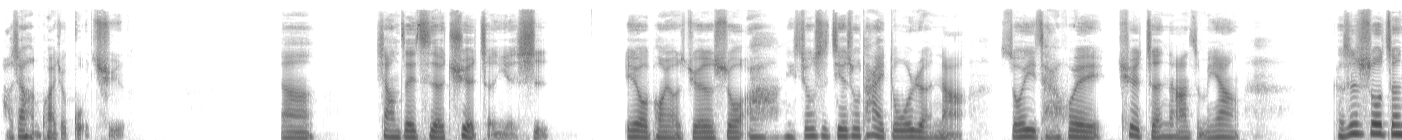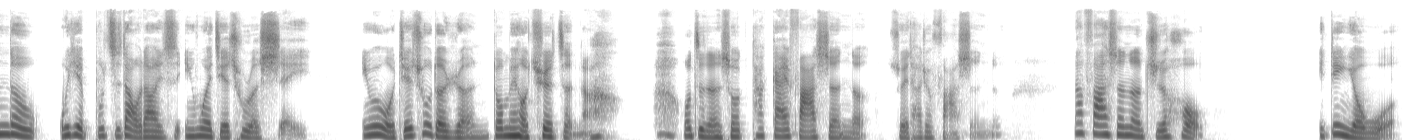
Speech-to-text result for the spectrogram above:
好像很快就过去了。那像这次的确诊也是，也有朋友觉得说啊，你就是接触太多人呐、所以才会确诊啊，怎么样？可是说真的，我也不知道我到底是因为接触了谁，因为我接触的人都没有确诊啊。我只能说，它该发生了，所以它就发生了。那发生了之后，一定有我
